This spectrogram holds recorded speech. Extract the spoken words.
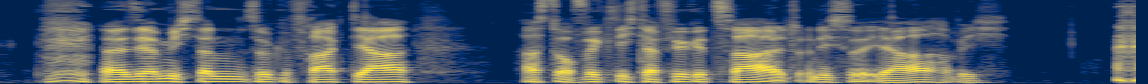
Nein, sie haben mich dann so gefragt, ja, hast du auch wirklich dafür gezahlt? Und ich so, ja, habe ich.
